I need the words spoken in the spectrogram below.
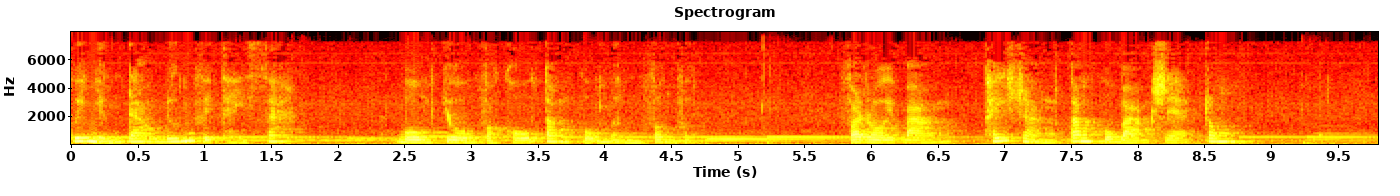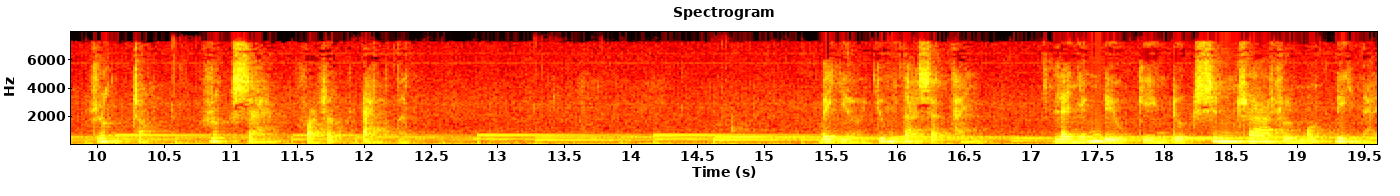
với những đau đớn về thể xác bồn chồn và khổ tâm của mình, vân vân. Và rồi bạn thấy rằng tâm của bạn sẽ trong rất trong, rất sáng và rất an tịnh bây giờ chúng ta sẽ thấy là những điều kiện được sinh ra rồi mất đi này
